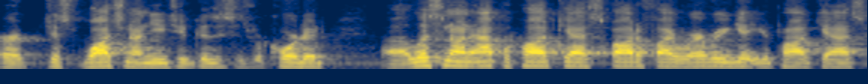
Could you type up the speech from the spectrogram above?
or just watching on YouTube because this is recorded. Uh, listen on Apple Podcasts, Spotify, wherever you get your podcasts.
